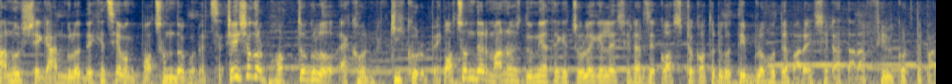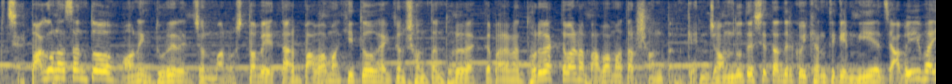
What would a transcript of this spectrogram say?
মানুষ সে গানগুলো দেখেছে এবং পছন্দ করেছে। সেই সকল ভক্তগুলো এখন কি করবে? পছন্দের মানুষ দুনিয়া থেকে চলে গেলে সেটার যে কষ্ট কতটুকু তীব্র হতে পারে, সেটা তারা ফিল করতে পারছে। পাগল হাসান তো অনেক দূরের একজন মানুষ, তবে তার বাবা মা কি তো একজন সন্তান ধরে রাখতে পারে না। ধরে রাখতে পারে না, বাবা মা তার সন্তানকে। জমদূত এসে তাদেরকে ওইখান থেকে নিয়ে যাবেই ভাই,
